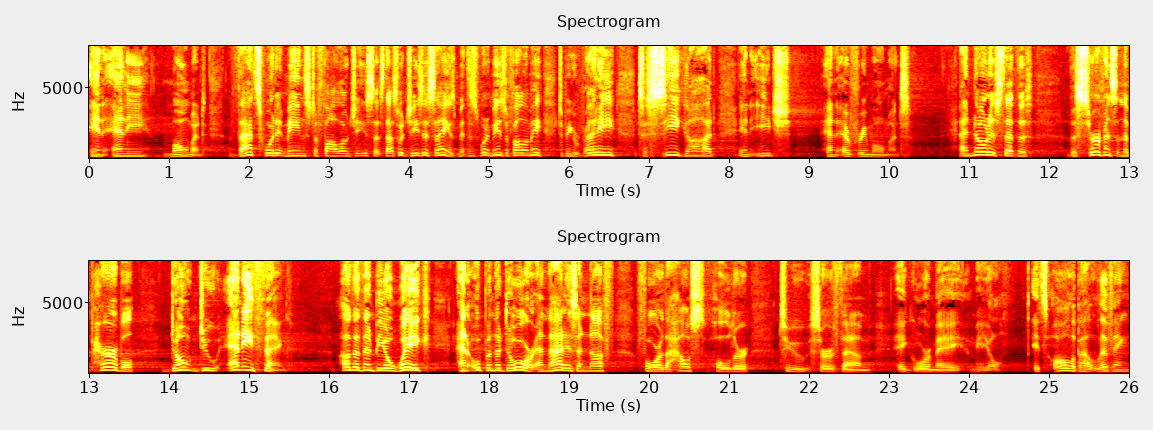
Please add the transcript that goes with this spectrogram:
in any moment. That's what it means to follow Jesus. That's what Jesus is saying. This is what it means to follow me, to be ready to see God in each and every moment. And notice that the, the servants in the parable don't do anything other than be awake and open the door. And that is enough for the householder to serve them a gourmet meal. It's all about living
